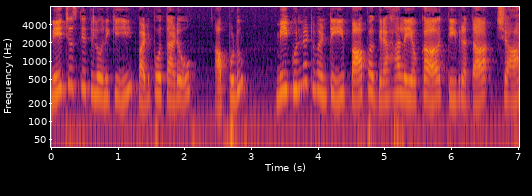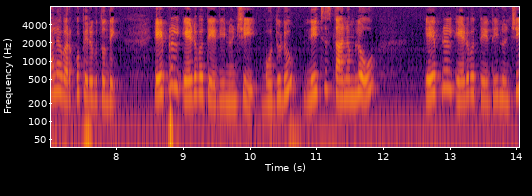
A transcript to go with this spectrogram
నీచస్థితిలోనికి పడిపోతాడో అప్పుడు మీకున్నటువంటి పాప గ్రహాల యొక్క తీవ్రత చాలా వరకు పెరుగుతుంది. ఏప్రిల్ ఏడవ తేదీ నుంచి బుధుడు నీచ స్థానంలో ఏప్రిల్ ఏడవ తేదీ నుంచి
